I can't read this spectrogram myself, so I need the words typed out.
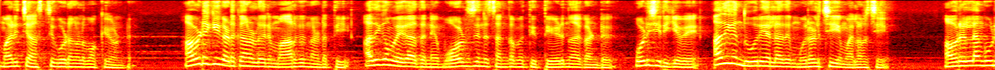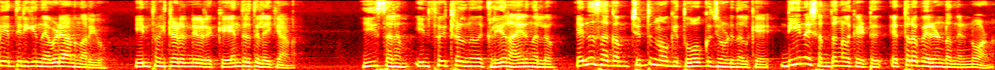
മരിച്ച അസ്ഥികൂടങ്ങളും ഒക്കെയുണ്ട് അവിടേക്ക് കിടക്കാനുള്ള ഒരു മാർഗം കണ്ടെത്തി അധികം വൈകാതെ തന്നെ വോൾസിന്റെ സംഘമെത്തി തേടുന്നത് കണ്ട് ഒളിച്ചിരിക്കവേ അധികം ദൂരെയല്ലാതെ മുരൾച്ചയും അലർച്ചയും. അവരെല്ലാം കൂടി എത്തിയിരിക്കുന്ന എവിടെയാണെന്നറിയോ? ഇൻഫെക്റ്റഡിന്റെ ഒരു കേന്ദ്രത്തിലേക്കാണ്. ഈ സ്ഥലം ഇൻഫെക്റ്റഡിൽ നിന്ന് ക്ലിയർ ആയിരുന്നല്ലോ? എന്ന് സംഘം ചുറ്റും നോക്കി തോക്ക് ചൂണ്ടി നിൽക്കെ ഡീന ശബ്ദങ്ങൾ കേട്ട് എത്ര പേരുണ്ടെന്ന് എണ്ണുവാണ്.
